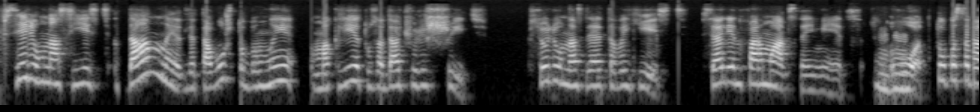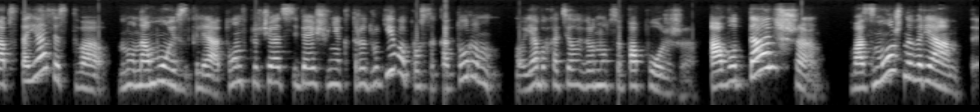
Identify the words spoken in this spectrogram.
все ли у нас есть данные для того, чтобы мы могли эту задачу решить, все ли у нас для этого есть вся ли информация имеется. Угу. Вот. Топос обстоятельства, ну, на мой взгляд, он включает в себя еще некоторые другие вопросы, к которым я бы хотела вернуться попозже. А вот дальше возможны варианты.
